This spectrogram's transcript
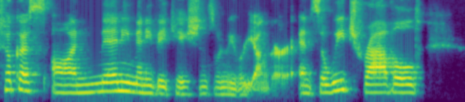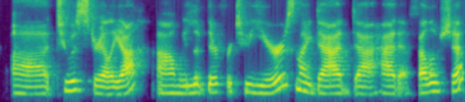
took us on many many vacations when we were younger. And so we traveled uh, to australia. Um, we lived there for two years. My dad uh, had a fellowship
